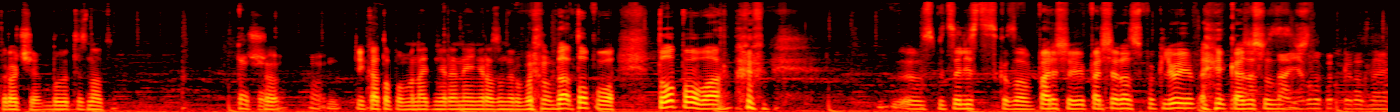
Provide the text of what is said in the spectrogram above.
Коротше, будете знати, Топово. що. Яка топова? Ми навіть ні, неї ні разу не робили. Да, топова. Топова. Спеціаліст сказав, перший, перший раз шпаклює і каже, що. Так, я буду перший раз нею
